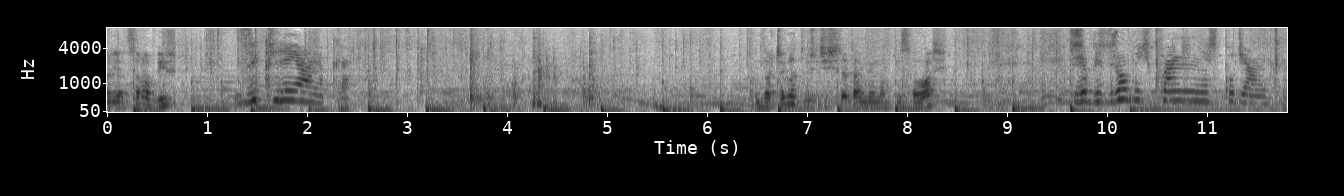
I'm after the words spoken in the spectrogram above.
Maria, co robisz? Wyklejankę. Dlaczego tu ściśle tajnie napisałaś? Żeby zrobić pani niespodziankę.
